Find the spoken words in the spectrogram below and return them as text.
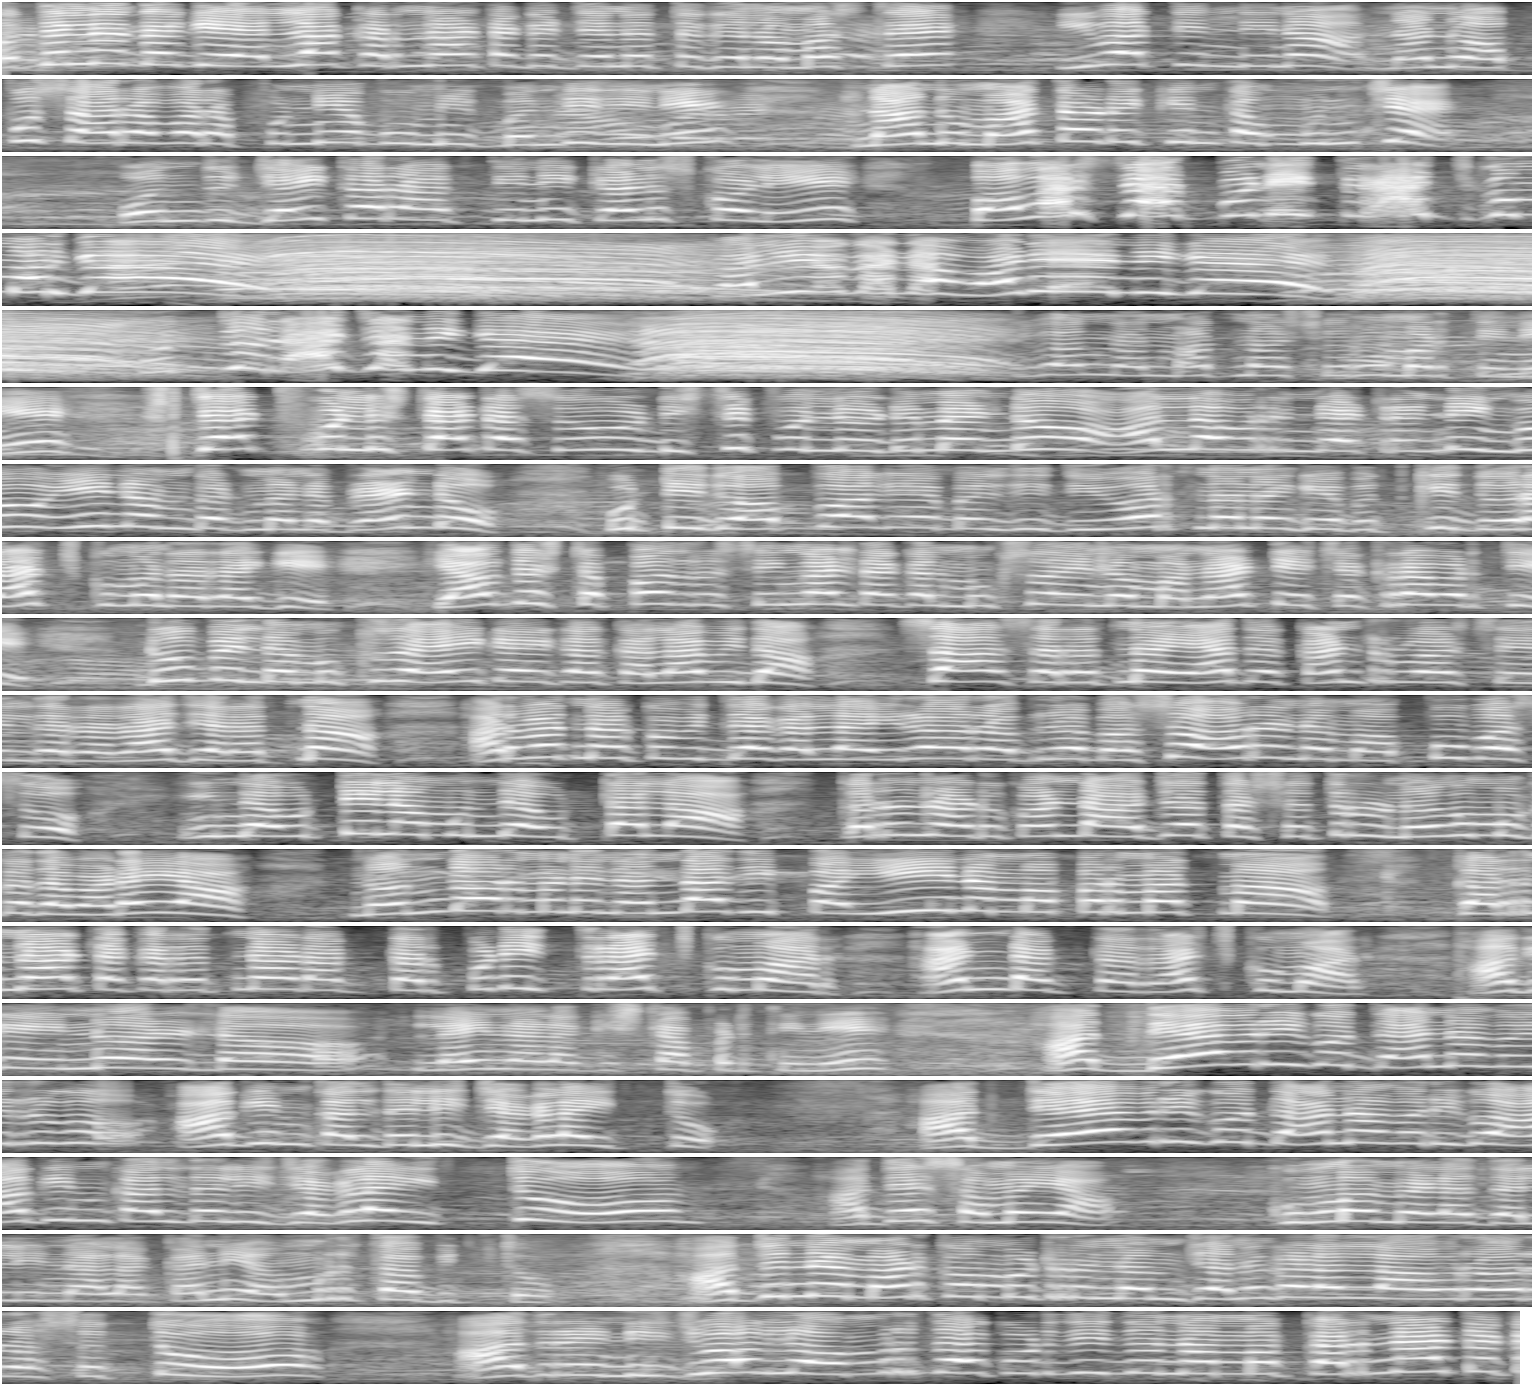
ಮೊದಲನೇದಾಗಿ ಎಲ್ಲ ಕರ್ನಾಟಕ ಜನತೆಗೆ ನಮಸ್ತೆ. ಇವತ್ತಿನ ದಿನ ನಾನು ಅಪ್ಪು ಸಾರ್ ಅವರ ಪುಣ್ಯ ಭೂಮಿಗೆ ಬಂದಿದ್ದೀನಿ. ನಾನು ಮಾತಾಡೋಕ್ಕಿಂತ ಮುಂಚೆ ಒಂದು ಜೈಕಾರ ಹಾಕ್ತೀನಿ, ಕೇಳಿಸ್ಕೊಳ್ಳಿ. ಪವರ್ ಸ್ಟಾರ್ ಪುನೀತ್ ರಾಜ್ಕುಮಾರ್ಗೆ! ಕಲಿಯುಗದ ಒಡೆಯನಿಗೆ! ಮುದ್ದು ರಾಜನಿಗೆ! ಮಾತನ್ನ ಶುರು ಮಾಡ್ತೀನಿ. State full status district full demand all over India trending ಈ ನಮ್ಮ ದೊಡ್ಡ ಮನೆ ಬ್ರ್ಯಾಂಡು ಹುಟ್ಟಿದ್ದು ಹಬ್ಬವಾಗೆ ಬೆಳೆದಿದ್ದು ಇವತ್ತು ನನಗೆ ಬದುಕಿದ್ದು ರಾಜ್ಕುಮಾರರಾಗಿ. ಯಾವುದೇ ಸ್ಟೆಪ್ ಆದ್ರೂ ಸಿಂಗಲ್ ಟ್ಯಾಕಲ್ ಮುಗಿಸೋ ಈ ನಮ್ಮ ನಾಟ್ಯ ಚಕ್ರವರ್ತಿ. ಡೂಬಿಲ್ದ ಮುಗಿಸೋ ಏಕೈಕ ಕಲಾವಿದ. ಸಾಹಸ ರತ್ನ, ಯಾವುದೇ ಕಾಂಟ್ರವರ್ಸಿ ಇಲ್ದರ ರಾಜ ರತ್ನ. ಅರವತ್ನಾಲ್ಕು ವಿದ್ಯಾಗಲ್ಲ ಇರೋರೊಬ್ಬರೇ ಬಸ್ಸು, ಅವರೇ ನಮ್ಮ ಅಪ್ಪು ಬಸ್ಸು. ಇಂದ ಹುಟ್ಟಿಲ್ಲ ಮುಂದೆ ಹುಟ್ಟಲ್ಲ. ಕರುನಾಡು ಕಂಡ ಅಜಾತ ಶತ್ರು ನಗುಮುಖದ ಒಡೆಯ. ನೊಂದೋರ್ ಮನೆ ನಂದಾದೀಪ, ಈ ನಮ್ಮ ಪರಮಾತ್ಮ Karnataka Ratna doctor Puneeth Rajkumar and doctor Rajkumar. ಹಾಗೆ ಇನ್ನೊಂದು ಲೈನ್ ಹೇಳಕ್ಕೆ ಇಷ್ಟಪಡ್ತೀನಿ. ಆ ದೇವರಿಗೂ ದಾನವರಿಗೂ ಆಗಿನ ಕಾಲದಲ್ಲಿ ಜಗಳ ಇತ್ತು. ಆ ದೇವರಿಗೂ ದಾನವರಿಗೂ ಆಗಿನ ಕಾಲದಲ್ಲಿ ಜಗಳ ಇತ್ತು. ಅದೇ ಸಮಯ ಕುಂಭಮೇಳದಲ್ಲಿ ನಾಲ್ಕನಿ ಅಮೃತ ಬಿತ್ತು. ಅದನ್ನೇ ಮಾಡ್ಕೊಂಬಿಟ್ರು ನಮ್ಮ ಜನಗಳೆಲ್ಲ ಅವರವರ ಸತ್ತು. ಆದರೆ ನಿಜವಾಗ್ಲೂ ಅಮೃತ ಕೊಡ್ದಿದ್ದು ನಮ್ಮ ಕರ್ನಾಟಕದ ಮುತ್ತು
